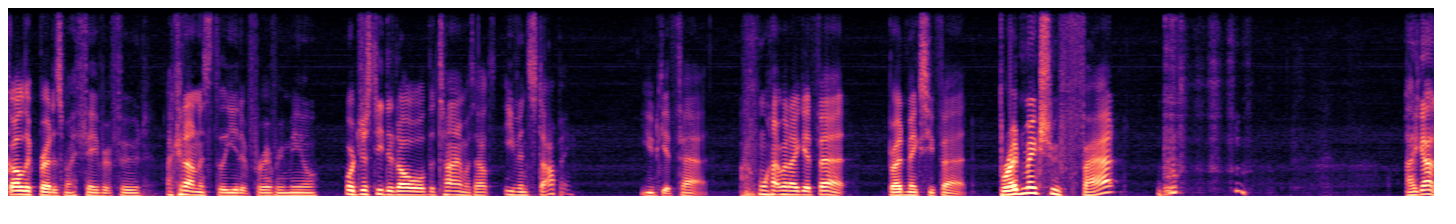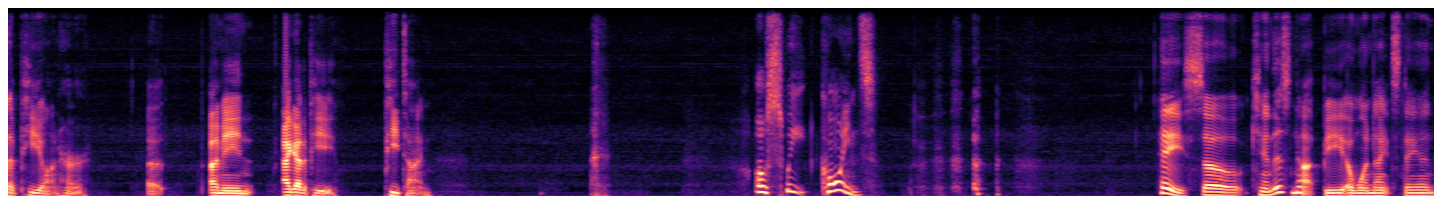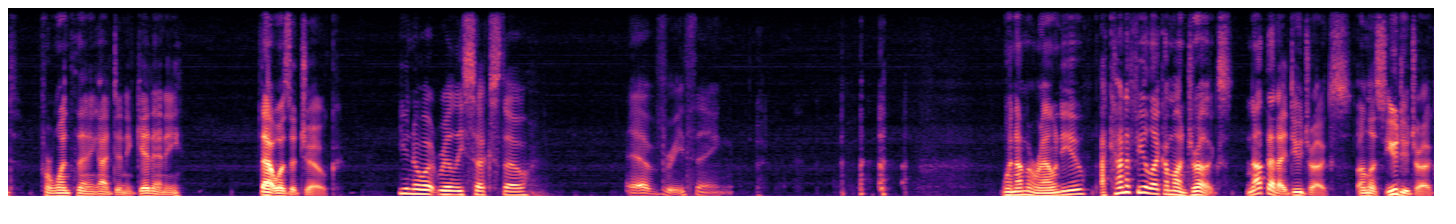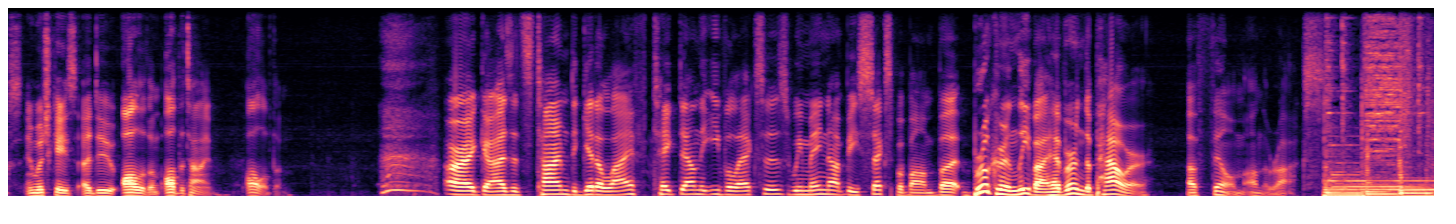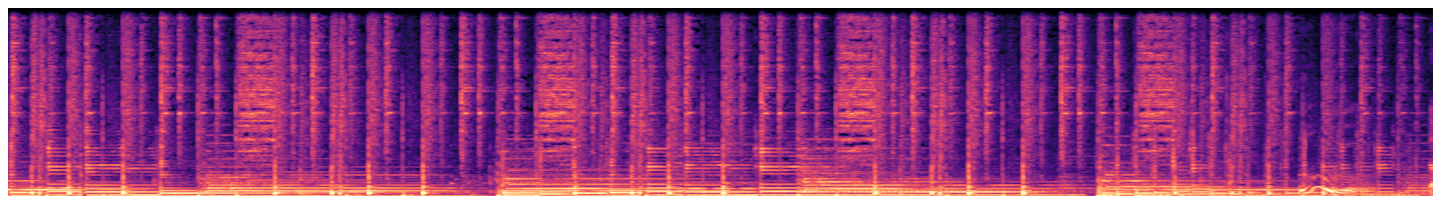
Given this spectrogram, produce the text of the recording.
Garlic bread is my favorite food. I could honestly eat it for every meal, or just eat it all the time without even stopping. You'd get fat. Why would I get fat? Bread makes you fat. Bread makes you fat? I gotta pee on her. Uh, I mean, I gotta pee. Pee time. Oh, sweet. Coins. Hey, so can this not be a one night stand? For one thing, I didn't get any. That was a joke. You know what really sucks, though? Everything. When I'm around you, I kind of feel like I'm on drugs. Not that I do drugs, unless you do drugs, in which case I do all of them, all the time. All of them. All right, guys, it's time to get a life, take down the evil exes. We may not be sex bomb, but Brooker and Levi have earned the power of film on the rocks.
